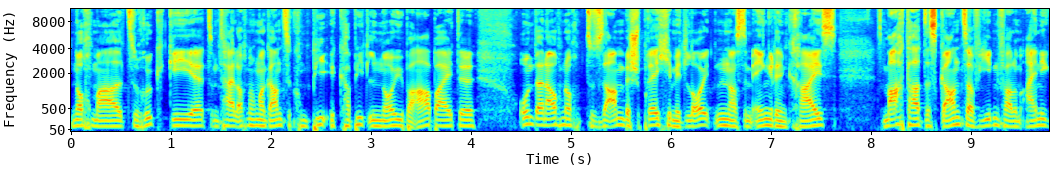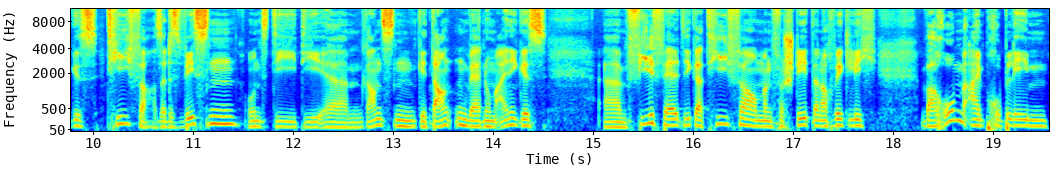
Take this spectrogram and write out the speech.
nochmal zurückgehe, zum Teil auch nochmal ganze Kapitel neu überarbeite und dann auch noch zusammen bespreche mit Leuten aus dem engeren Kreis. Es macht halt das Ganze auf jeden Fall um einiges tiefer. Also das Wissen und die, die ähm, ganzen Gedanken werden um einiges tiefer ähm, vielfältiger, tiefer und man versteht dann auch wirklich, warum ein Problem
